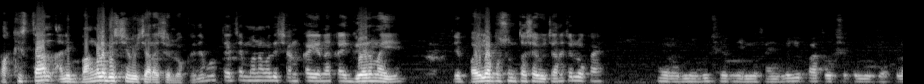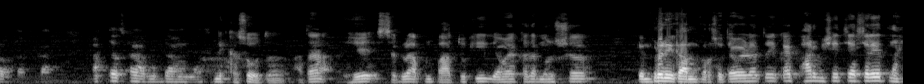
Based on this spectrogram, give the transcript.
पाकिस्तान आणि बांगलादेशचे विचाराचे लोक आहेत. त्यामुळे त्याच्या मनामध्ये शंका येणं काही गैर नाही ते पहिल्यापासून तशा विचाराचे लोक आहेत. शेख यांनी सांगितलं की पाच वर्ष तुम्ही झोपला होतात का? आत्ताच का हा मुद्दा आणला? आणि कसं होतं? आता हे सगळं आपण पाहतो की जेव्हा एखादा मनुष्य टेंपररी काम करतो त्यावेळेला ते काही फार विषय चर्चेला येत नाही.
